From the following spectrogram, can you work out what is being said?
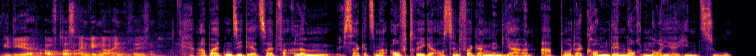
wie die Auftragseingänge einbrechen. Arbeiten Sie derzeit vor allem, ich sage jetzt mal, Aufträge aus den vergangenen Jahren ab oder kommen denn noch neue hinzu?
